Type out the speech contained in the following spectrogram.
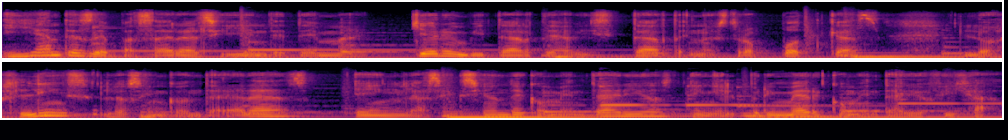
Y antes de pasar al siguiente tema, quiero invitarte a visitarte nuestro podcast. Los links los encontrarás en la sección de comentarios en el primer comentario fijado.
